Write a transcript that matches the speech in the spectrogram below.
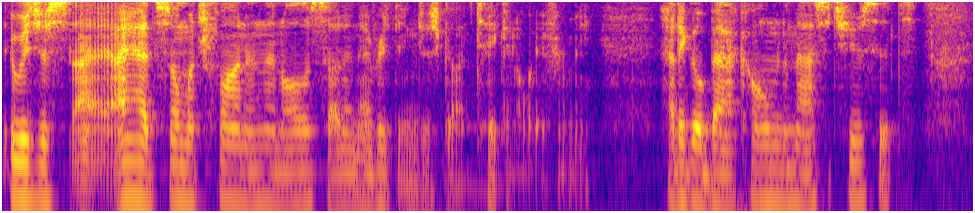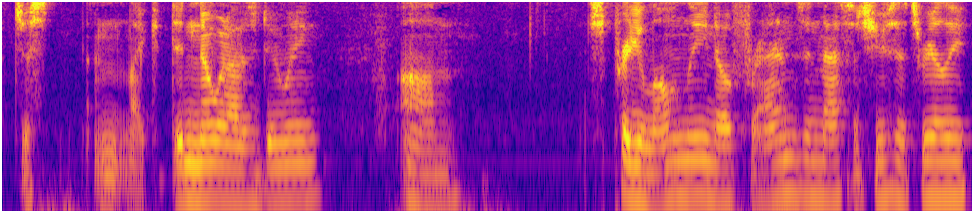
it was just I, I had so much fun, and then all of a sudden everything just got taken away from me. Had to go back home to Massachusetts, just and like didn't know what I was doing. Um, just pretty lonely, no friends in Massachusetts really.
